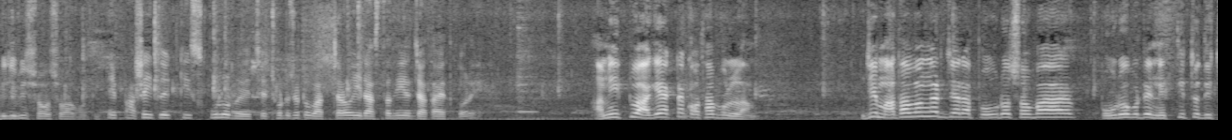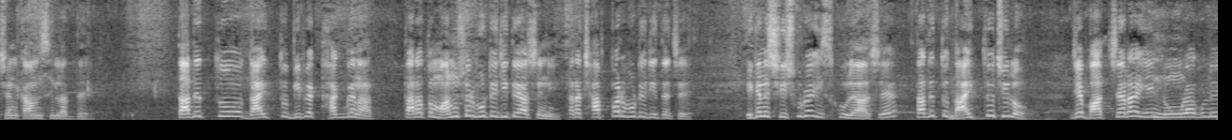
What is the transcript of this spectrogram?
বিজেপির সহসভাপতি এর পাশেই তো একটি স্কুলও রয়েছে। ছোট ছোট বাচ্চারাও এই রাস্তা দিয়ে যাতায়াত করে। আমি একটু আগে একটা কথা বললাম। যে মাথাভাঙ্গার যারা পৌরসভার পৌর বোর্ডের নেতৃত্ব দিচ্ছেন কাউন্সিলরদের, তাদের তো দায়িত্ব বিবেক থাকবে না। তারা তো মানুষের ভোটে জিতে আসেনি, তারা ছাপ্পার ভোটে জিতেছে। এখানে শিশুরা স্কুলে আসে, তাদের তো দায়িত্ব ছিল যে বাচ্চারা এই নোংরাগুলি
